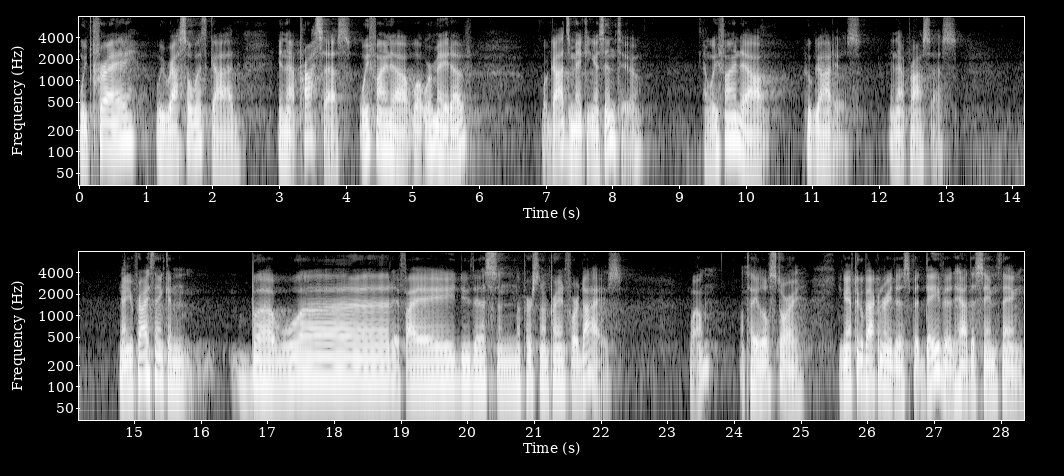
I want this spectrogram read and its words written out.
We pray, we wrestle with God. In that process, we find out what we're made of, what God's making us into, and we find out who God is in that process. Now, you're probably thinking, but what if I do this and the person I'm praying for dies? Well, I'll tell you a little story. You're going to have to go back and read this, but David had the same thing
